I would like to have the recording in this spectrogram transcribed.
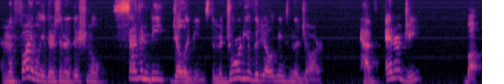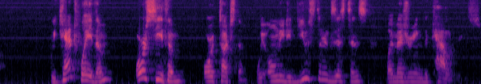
And then finally, there's an additional 70 jelly beans. The majority of the jelly beans in the jar have energy, but we can't weigh them or see them or touch them. We only deduce their existence by measuring the calories.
